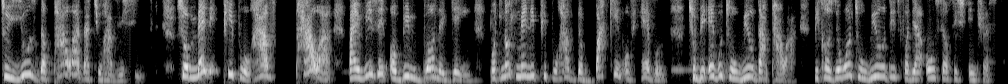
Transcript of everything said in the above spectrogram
to use the power that you have received. So many people have power by reason of being born again, but not many people have the backing of heaven to be able to wield that power because they want to wield it for their own selfish interest.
